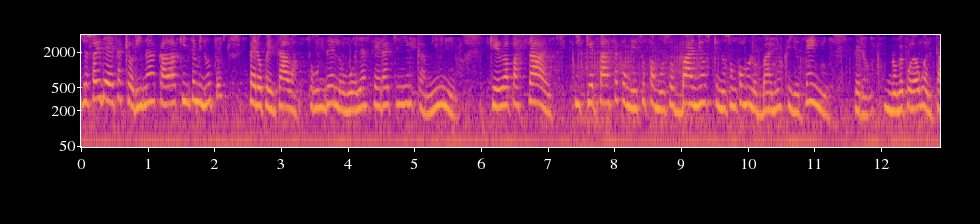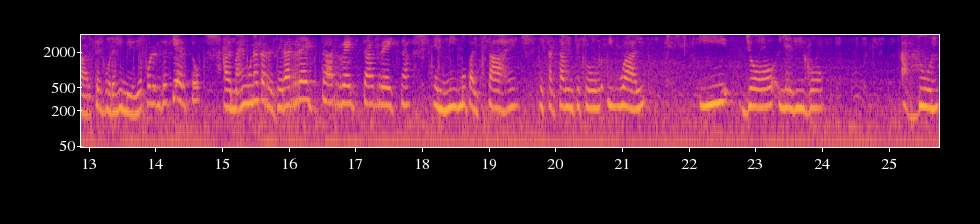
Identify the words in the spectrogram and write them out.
yo soy de esas que orina cada 15 minutos, pero pensaba, ¿dónde lo voy a hacer aquí en el camino? ¿Qué va a pasar? ¿Y qué pasa con esos famosos baños que no son como los baños que yo tengo? Pero no me puedo aguantar tres horas y media por el desierto, además en una carretera recta, recta, recta, el mismo paisaje, exactamente todo igual. Y yo le digo, Abdul,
